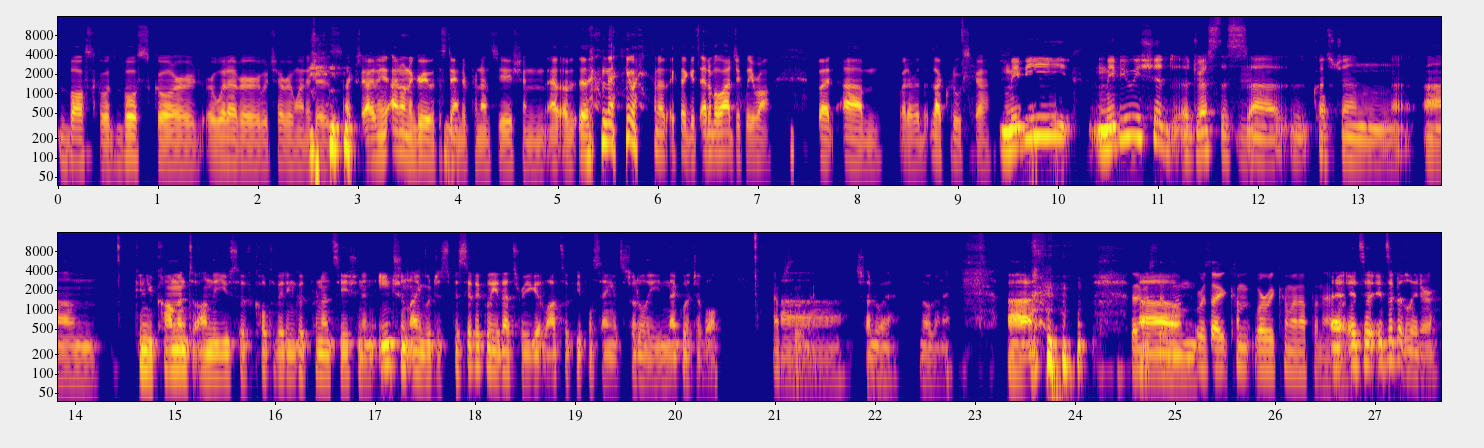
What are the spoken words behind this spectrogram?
Bosco, it's Bosco or, or whatever, whichever one it is. Actually, I, mean, I don't agree with the standard pronunciation. Of, anyway, I think it's etymologically wrong, but um, whatever, La Crusca. Maybe maybe we should address this Hmm. uh, question. Um, can you comment on the use of cultivating good pronunciation in ancient languages specifically? That's where you get lots of people saying it's totally negligible. Absolutely. Uh. Uh, Did I miss that one? um, was I come? Were we coming up on that? uh, one? it's a it's a bit later,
